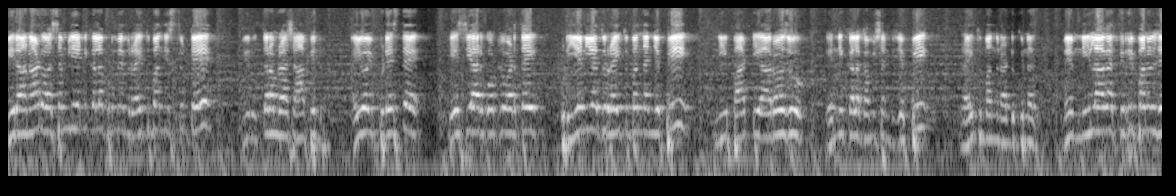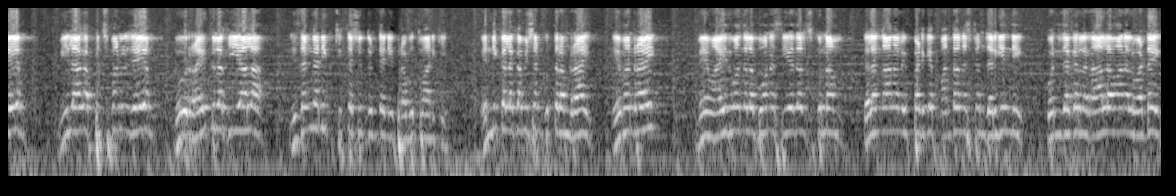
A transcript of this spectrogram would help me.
మీరు ఆనాడు అసెంబ్లీ ఎన్నికలప్పుడు మేము రైతు బంధు ఇస్తుంటే మీరు ఉత్తరం రాసి ఆపిన్రు అయ్యో ఇప్పుడు వేస్తే కేసీఆర్ కోట్లు పడతాయి ఇప్పుడు ఏనియదు రైతు బంధు అని చెప్పి నీ పార్టీ ఆ రోజు ఎన్నికల కమిషన్కి చెప్పి రైతు బంధును అడ్డుకున్నది. మేము నీలాగా తిర్రి పనులు చేయం మీలాగా పిచ్చి పనులు చేయం నువ్వు రైతులకు ఇయ్యాలా? నిజంగా నీకు చిత్తశుద్ధి ఉంటే నీ ప్రభుత్వానికి. ఎన్నికల కమిషన్ ఉత్తరం రాయ్. ఏమని రాయ్? మేము ఐదు వందల బోనస్ ఇయ్యదలుచుకున్నాం. తెలంగాణలో ఇప్పటికే పంట నష్టం జరిగింది. కొన్ని దగ్గర రాళ్ళ వానలు పడ్డాయి.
